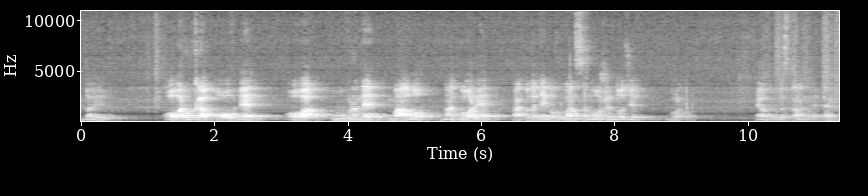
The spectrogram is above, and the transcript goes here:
Da li? Ova ruka ovde, ova uvrne malo na gore, tako da njegov glan sa nožem dođe gore. Evo, druga strana, gledajte.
